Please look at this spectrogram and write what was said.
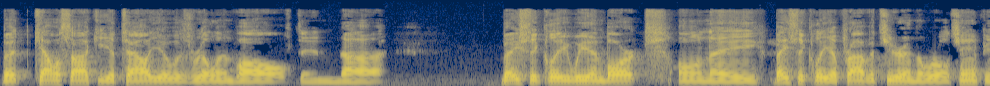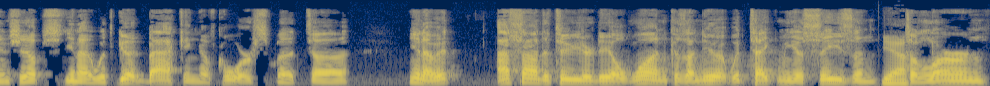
but Kawasaki Italia was real involved. And uh, basically, we embarked on a basically a privateer in the World Championships, you know, with good backing, of course. But, uh, you know, it, I signed a two year deal, one, because I knew it would take me a season Yeah. to learn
